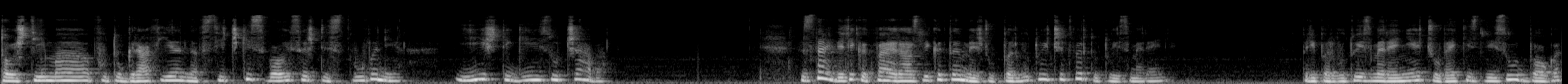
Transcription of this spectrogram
Той ще има фотография на всички свои съществувания и ще ги изучава. Знаете ли каква е разликата между първото и четвъртото измерение? При първото измерение човек излиза от Бога,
